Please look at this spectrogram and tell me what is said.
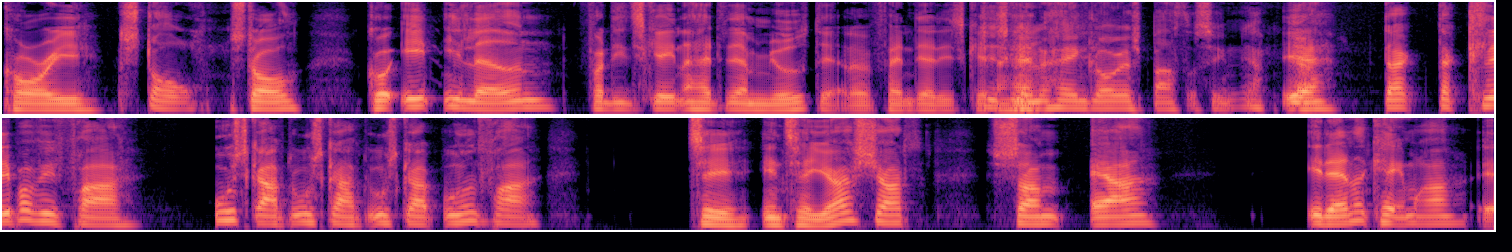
Corey Stall. Stall gå ind i laden, fordi de skal ind og have det der mjød der, eller hvad fanden det er, de skal, De skal have. have en Glorious Bastard scene, ja. Ja, der, der klipper vi fra uskarpt, uskarpt, uskarpt udenfra til interiørshot, som er et andet kamera øh,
